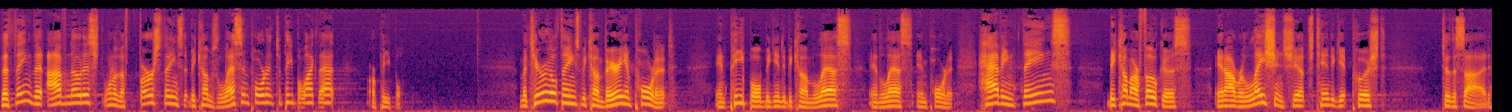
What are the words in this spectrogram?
The thing that I've noticed, one of the first things that becomes less important to people like that are people. Material things become very important, and people begin to become less and less important. Having things become our focus, and our relationships tend to get pushed to the side.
